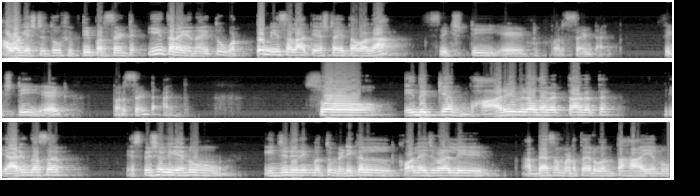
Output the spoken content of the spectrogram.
ಅವಾಗ ಎಷ್ಟಿತ್ತು? Fifty percent. ಈ ಥರ ಏನಾಯಿತು? ಒಟ್ಟು ಮೀಸಲಾತಿ ಎಷ್ಟಾಯಿತು ಅವಾಗ? ಸಿಕ್ಸ್ಟಿ ಏಟ್ ಪರ್ಸೆಂಟ್ ಆಯ್ತು. ಸಿಕ್ಸ್ಟಿ ಏಟ್ ಪರ್ಸೆಂಟ್ ಆಯ್ತು. ಸೊ ಇದಕ್ಕೆ ಭಾರಿ ವಿರೋಧ ವ್ಯಕ್ತ ಆಗುತ್ತೆ. ಯಾರಿಂದ ಸರ್? ಎಸ್ಪೆಷಲಿ ಏನು ಇಂಜಿನಿಯರಿಂಗ್ ಮತ್ತು ಮೆಡಿಕಲ್ ಕಾಲೇಜ್ಗಳಲ್ಲಿ ಅಭ್ಯಾಸ ಮಾಡ್ತಾ ಇರುವಂತಹ ಏನು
